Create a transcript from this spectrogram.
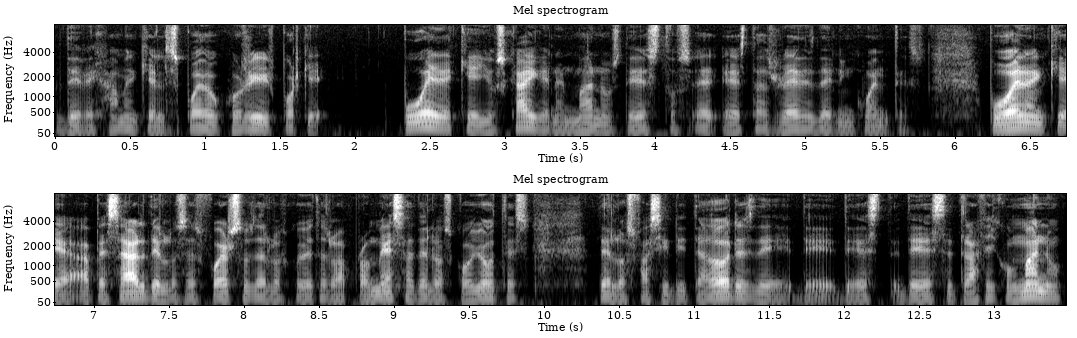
de vejamen que les puede ocurrir porque puede que ellos caigan en manos de e, estas redes delincuentes. Pueden que a pesar de los esfuerzos de los coyotes, la promesa de los coyotes, de los facilitadores de, este, este, tráfico humano,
